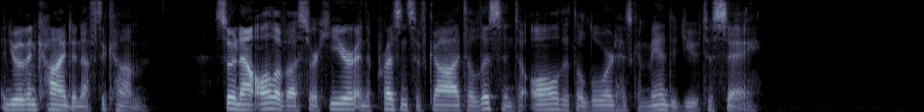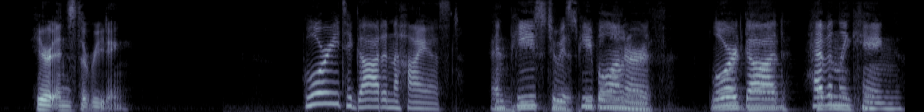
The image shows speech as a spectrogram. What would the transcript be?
and you have been kind enough to come. So now all of us are here in the presence of God to listen to all that the Lord has commanded you to say. Here ends the reading. Glory to God in the highest, and, and peace to his people on earth. Lord God, heavenly King,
